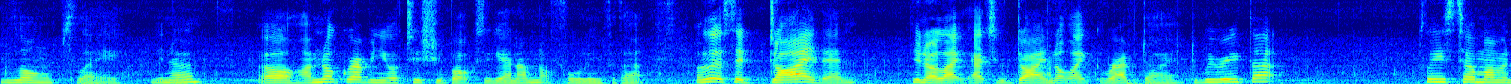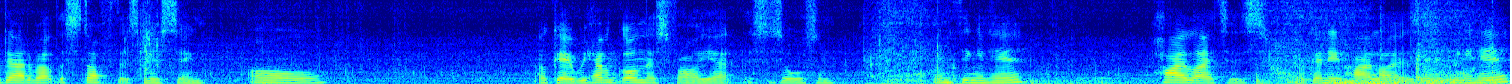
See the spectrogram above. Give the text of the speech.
long play, you know? Oh, I'm not grabbing your tissue box again. I'm not falling for that. I thought it said die then. You know, like actual die, not like grab die. Did we read that? Please tell mum and dad about the stuff that's missing. Oh. Okay, we haven't gone this far yet. This is awesome. Anything in here? Highlighters. We're need highlighters. Anything in here?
